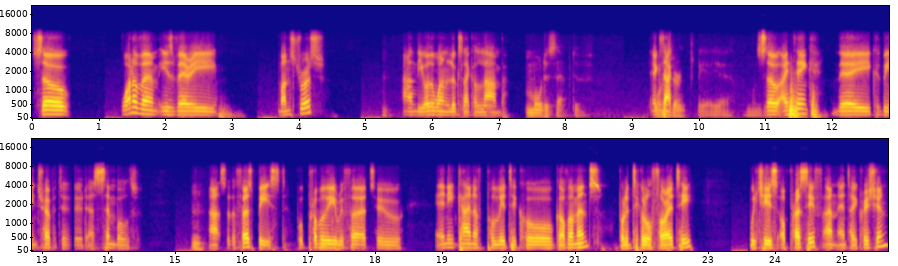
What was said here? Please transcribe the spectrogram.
So, one of them is very monstrous, and the other one looks like a lamb. more deceptive. Exactly. clear, yeah. So I think they could be interpreted as symbols. Mm. Uh, so the first beast will probably Mhm. refer to any kind of political government, political authority, which is oppressive and anti-Christian.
